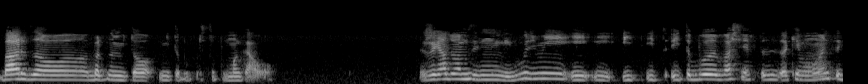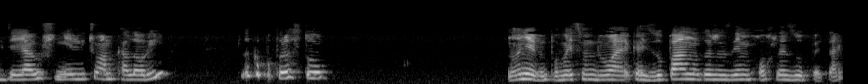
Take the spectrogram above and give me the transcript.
bardzo, bardzo mi to, mi to po prostu pomagało. Że jadłam z innymi ludźmi i, i, i, i, to były właśnie wtedy takie momenty, gdzie ja już nie liczyłam kalorii, tylko po prostu no nie wiem, powiedzmy była jakaś zupa, no to że zjem chochle zupy, tak?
